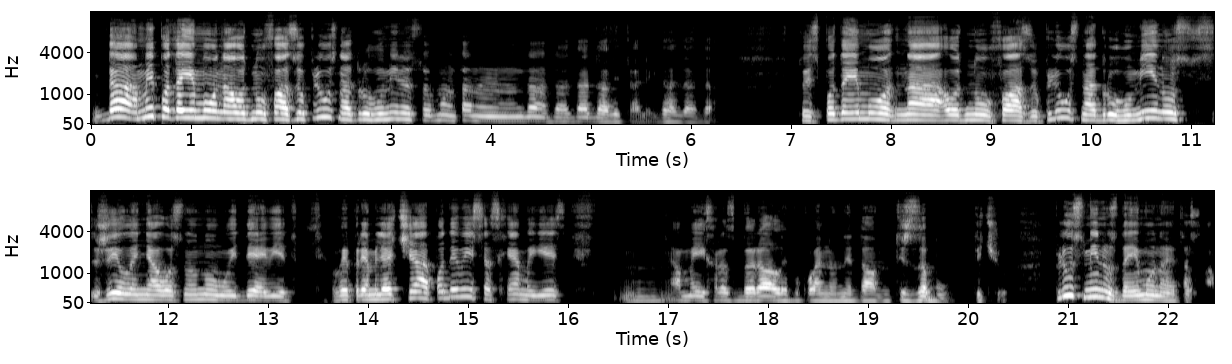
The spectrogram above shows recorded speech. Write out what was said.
Да, ми подаємо на одну фазу плюс, на другу мінус. обмон- да, да, да, да, Віталік, да, да, да. Тобто подаємо на одну фазу плюс, на другу мінус. Живлення в основному йде від випрямляча. Подивися, схеми є. А ми їх розбирали буквально недавно. Ти ж забув. Ти чув. Плюс-мінус даємо на це саме.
